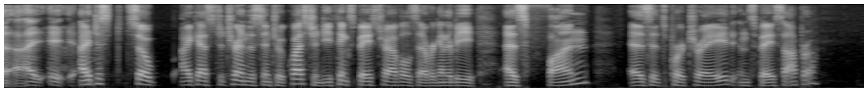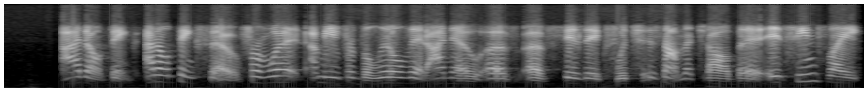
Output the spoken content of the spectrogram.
uh, I it, I just so I guess to turn this into a question, do you think space travel is ever going to be as fun as it's portrayed in space opera? I don't think I don't think so. From what I mean, from the little that I know of of physics, which is not much at all, but it seems like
